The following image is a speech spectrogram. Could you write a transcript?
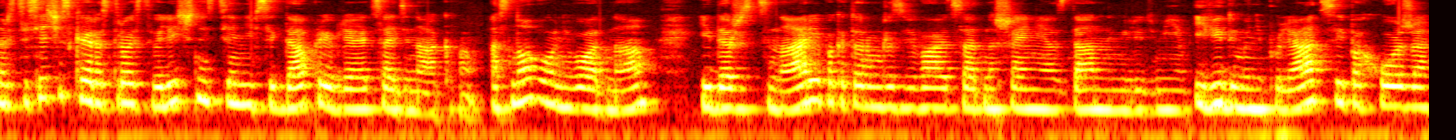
Нарциссическое расстройство личности не всегда проявляется одинаково. Основа у него одна, и даже сценарии, по которым развиваются отношения с данными людьми, и виды манипуляций похожи,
